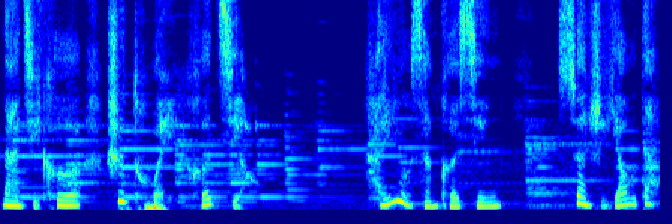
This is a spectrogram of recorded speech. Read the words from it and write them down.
那几颗是腿和脚，还有三颗星，算是腰带。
